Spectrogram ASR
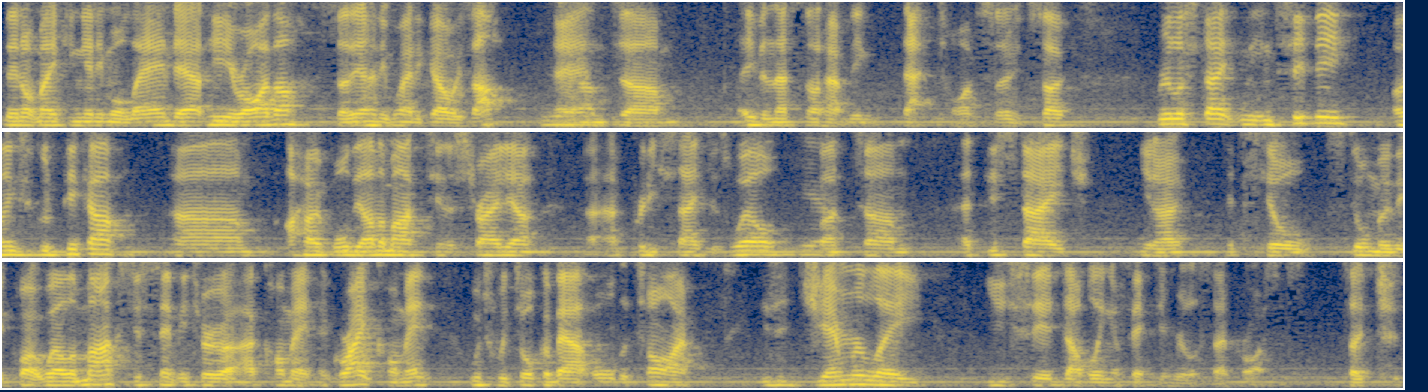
they're not making any more land out here either, so the only way to go is up, Yeah. and um, even that's not happening that time soon. So, real estate in, in Sydney, I think it's a good pickup. Um, I hope all the other markets in Australia are pretty safe as well. Yeah. But um, at this stage, you know, it's still still moving quite well. And Mark's just sent me through a, a comment, a great comment, which we talk about all the time. Is it generally you see a doubling effect in real estate prices? So, t-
